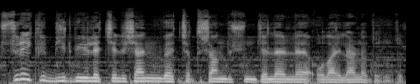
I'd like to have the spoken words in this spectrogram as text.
sürekli birbiriyle çelişen ve çatışan düşüncelerle, olaylarla doludur.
